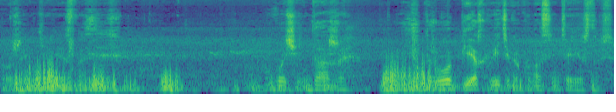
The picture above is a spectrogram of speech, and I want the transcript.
Тоже интересно здесь. Очень даже. Ядро, бег. Видите, как у нас интересно все.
